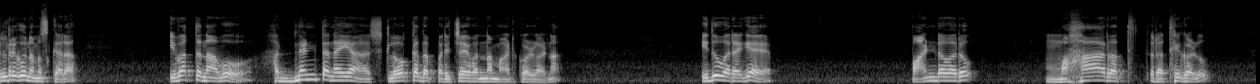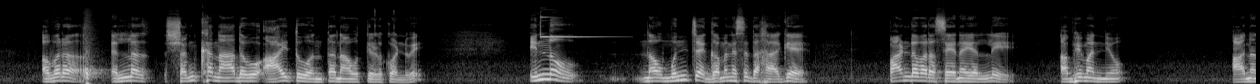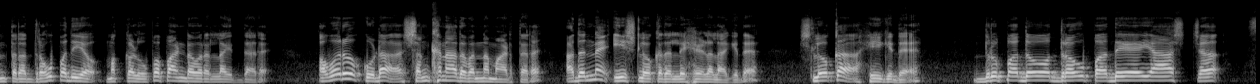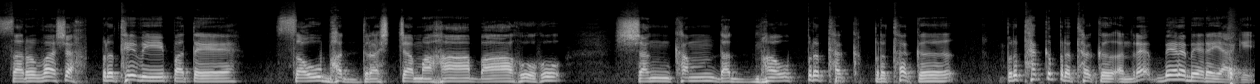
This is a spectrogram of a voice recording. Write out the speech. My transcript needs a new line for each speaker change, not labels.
ಎಲ್ರಿಗೂ ನಮಸ್ಕಾರ. ಇವತ್ತು ನಾವು ಹದಿನೆಂಟನೆಯ ಶ್ಲೋಕದ ಪರಿಚಯವನ್ನು ಮಾಡಿಕೊಳ್ಳೋಣ. ಇದುವರೆಗೆ ಪಾಂಡವರು, ಮಹಾರಥ್, ರಥಿಗಳು ಅವರ ಎಲ್ಲ ಶಂಖನಾದವು ಆಯಿತು ಅಂತ ನಾವು ತಿಳ್ಕೊಂಡ್ವಿ. ಇನ್ನು ನಾವು ಮುಂಚೆ ಗಮನಿಸಿದ ಹಾಗೆ ಪಾಂಡವರ ಸೇನೆಯಲ್ಲಿ ಅಭಿಮನ್ಯು, ಆನಂತರ ದ್ರೌಪದಿಯ ಮಕ್ಕಳು ಉಪಪಾಂಡವರೆಲ್ಲ ಇದ್ದಾರೆ. ಅವರು ಕೂಡ ಶಂಖನಾದವನ್ನು ಮಾಡ್ತಾರೆ. ಅದನ್ನೇ ಈ ಶ್ಲೋಕದಲ್ಲಿ ಹೇಳಲಾಗಿದೆ. ಶ್ಲೋಕ ಹೀಗಿದೆ. ದೃಪದೋ ದ್ರೌಪದೇಯಾಶ್ಚ ಸರ್ವಶಃ ಪೃಥಿವೀಪತೆ ಸೌಭದ್ರಶ್ಚ ಮಹಾಬಾಹು ಶಂಖಂ ದದ್ಮೌ ಪೃಥಕ್ ಪೃಥಕ್. ಪೃಥಕ್ ಪೃಥಕ್ ಅಂದರೆ ಬೇರೆ ಬೇರೆಯಾಗಿ.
